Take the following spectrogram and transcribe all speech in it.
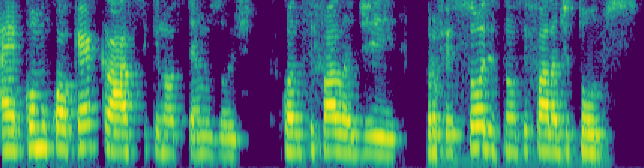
É como qualquer classe que nós temos hoje. Quando se fala de professores, não se fala de todos.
